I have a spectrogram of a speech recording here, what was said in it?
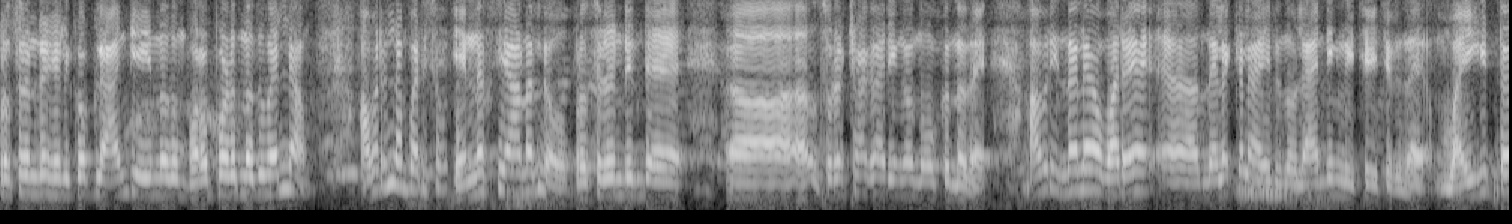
പ്രസിഡന്റ് ഹെലികോപ്റ്റർ ലാൻഡ് ചെയ്യുന്നതും പുറപ്പെടുന്നതും എല്ലാം അവരെല്ലാം പരിശോ എൻ എസ് സി ആണല്ലോ പ്രസിഡന്റിന്റെ സുരക്ഷാ കാര്യങ്ങൾ നോക്കുന്നത്. അവർ ഇന്നലെ വരെ നിലയ്ക്കലായിരുന്നു ലാൻഡിംഗ് നിശ്ചയിച്ചിരുന്നത്. വൈകിട്ട്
